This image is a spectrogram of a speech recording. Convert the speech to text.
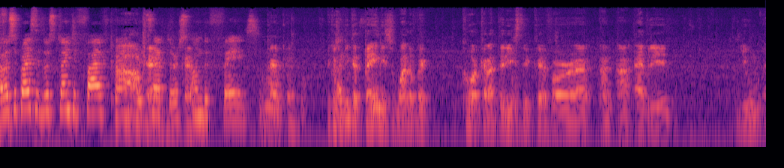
I was surprised it was 25 pain Ah, okay, receptors okay. on the face. okay know. okay because I think that pain is one of the core characteristic uh, for uh, an, uh, every hum, uh,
